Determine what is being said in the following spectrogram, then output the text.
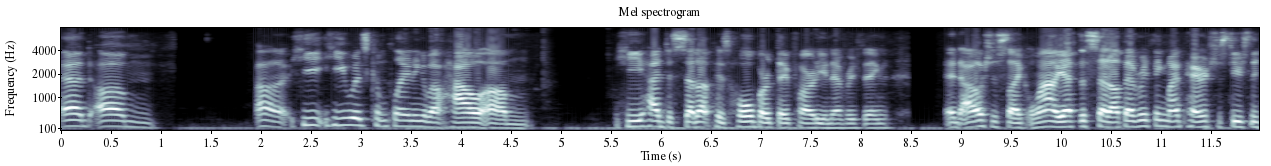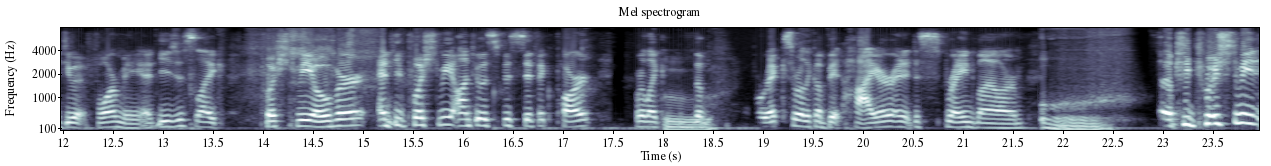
and um uh he he was complaining about how um he had to set up his whole birthday party and everything and I was just like wow you have to set up everything my parents just usually do it for me and he just like pushed me over and he pushed me onto a specific part where like the bricks were like a bit higher and it just sprained my arm Ooh. so he pushed me.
